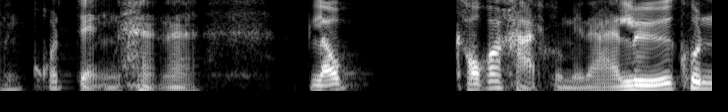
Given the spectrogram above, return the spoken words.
มันโคตรเจ๋งนะนะแล้วเขาก็ขาดคุณไม่ได้ หรือคุณ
